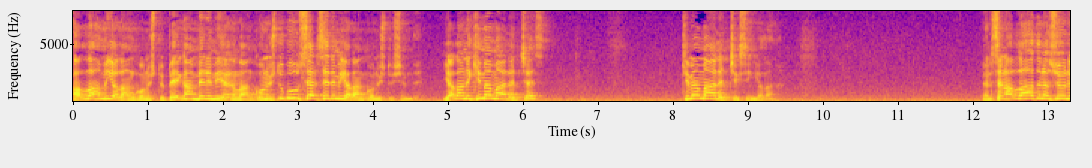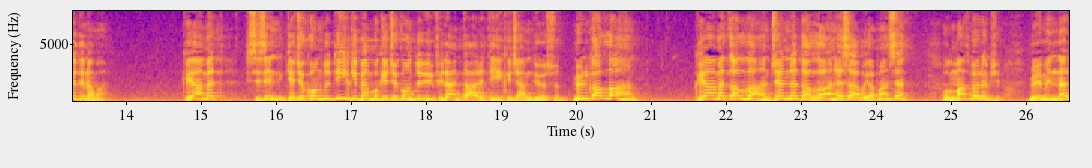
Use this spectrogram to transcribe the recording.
Allah mı yalan konuştu? Peygamberi mi yalan konuştu? Bu serseri mi yalan konuştu şimdi? Yalanı kime mal edeceğiz? Kime mal edeceksin yalanı? Yani sen Allah adına söyledin ama. Kıyamet sizin gece kondu değil ki ben bu gece konduyu filan tarihte yıkacağım diyorsun. Mülk Allah'ın. Kıyamet Allah'ın, cennet Allah'ın hesabı yapan sen. Olmaz böyle bir şey. Müminler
